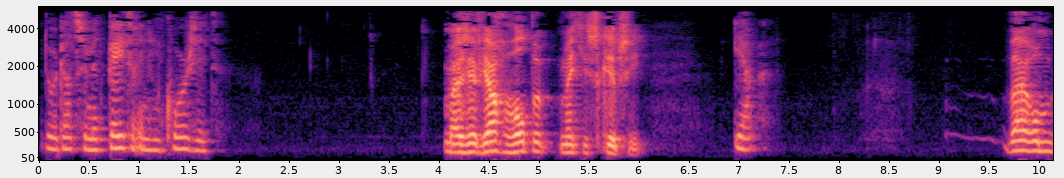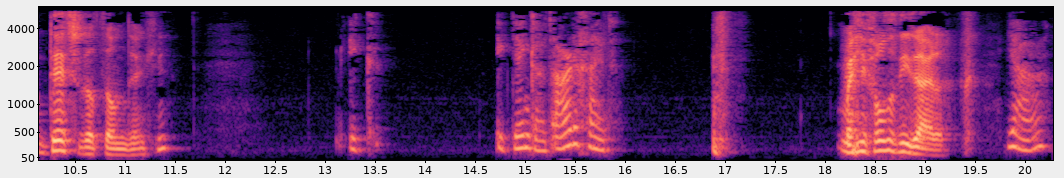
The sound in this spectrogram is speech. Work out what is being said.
Doordat ze met Peter in een koor zit. Maar ze heeft jou geholpen met je scriptie. Ja, Waarom deed ze dat dan, denk je? ik... Ik denk uit aardigheid. Maar je vond het niet aardig. Ja,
